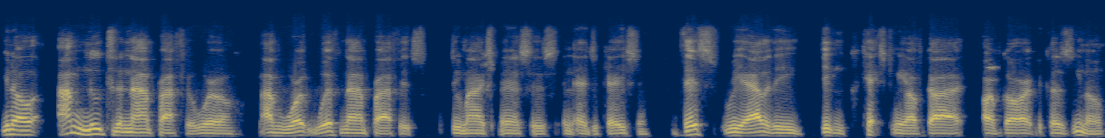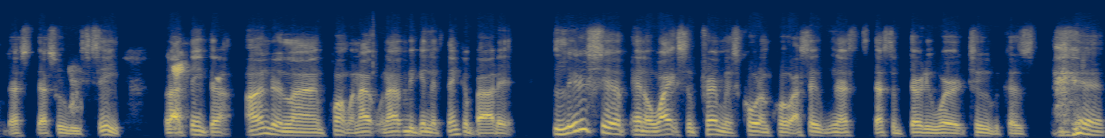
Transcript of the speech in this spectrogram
You know, I'm new to the nonprofit world. I've worked with nonprofits through my experiences in education. This reality didn't catch me off guard off guard because, you know, that's that's who we see. But I think the underlying point when I when I begin to think about it, leadership in a white supremacist, quote unquote, I say you know, that's that's a dirty word too because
